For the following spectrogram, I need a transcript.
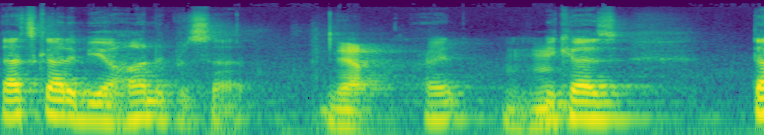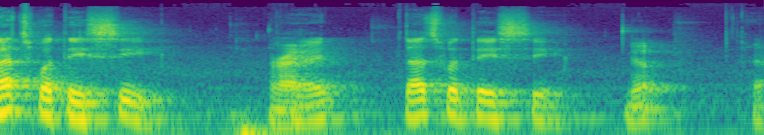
that's got to be 100%, Yeah. right? mhm, Because that's what they see, right. right? That's what they see. Yep. Yeah.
